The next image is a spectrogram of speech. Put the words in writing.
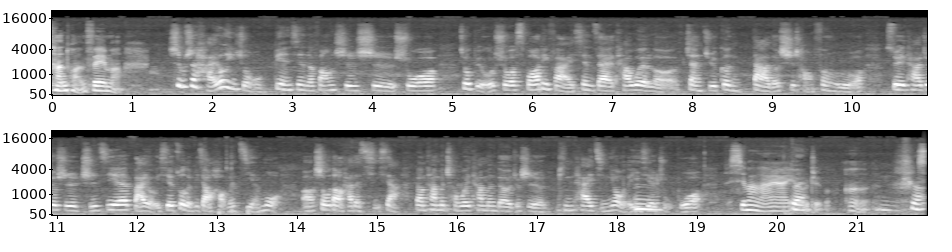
参团费嘛。是不是还有一种变现的方式是说，就比如说 Spotify 现在它为了占据更大的市场份额，所以它就是直接把有一些做的比较好的节目，呃，收到他的旗下，让他们成为他们的就是平台仅有的一些主播。喜马拉雅也有这个，嗯，是啊，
